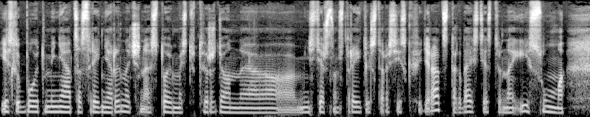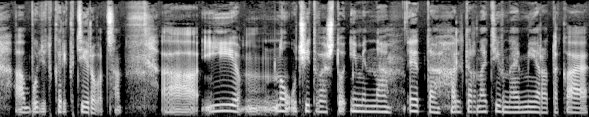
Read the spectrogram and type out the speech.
Если будет меняться среднерыночная стоимость, утвержденная а, Министерством строительства Российской Федерации, тогда, естественно, и сумма будет корректироваться. И, ну, учитывая, что именно эта альтернативная мера такая,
